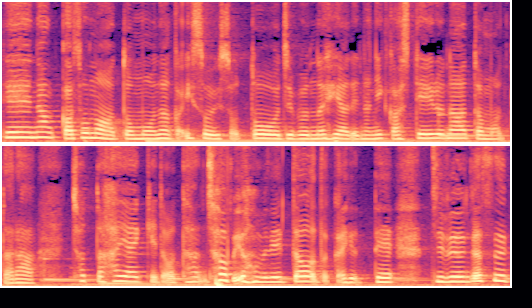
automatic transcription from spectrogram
でなんかその後もなんかいそいそと自分の部屋で何かしているなと思ったら「ちょっと早いけど誕生日おめでとう」とか言って自分がすっ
